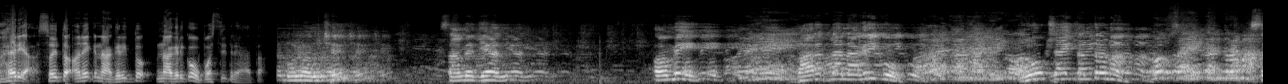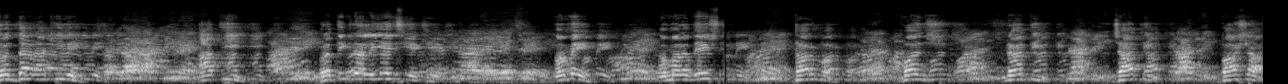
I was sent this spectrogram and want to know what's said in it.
મહેરિયા સહિત અનેક નાગરિકો નાગરિકો ઉપસ્થિત રહ્યા હતા. બોલવાનું છે. સામે ધ્યાન. અમે ભારતના નાગરિકો લોકશાહી તંત્રમાં શ્રદ્ધા રાખીને આથી પ્રતિજ્ઞા લઈએ છીએ કે અમે અમારા દેશ, ધર્મ, વંશ, જ્ઞાતિ, જાતિ, ભાષા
